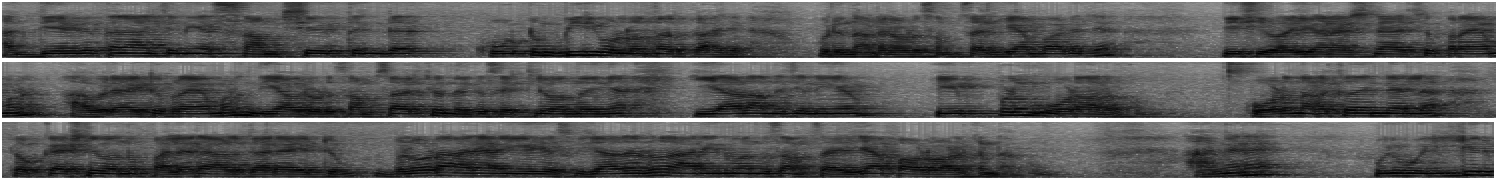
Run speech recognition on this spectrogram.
അദ്ദേഹത്തിനാണെന്നുണ്ടെങ്കിൽ സംശയത്തിന്റെ കൂട്ടുംപിരി കൊള്ളുന്ന ഒരു കാര്യം. ഒരു നടനോട് സംസാരിക്കാൻ പാടില്ല. നീ ശിവാജി ഗണേശനെ അയച്ച് പ്രേമാണ് അവരായിട്ട് പ്രേമാണ് നീ അവരോട് സംസാരിച്ചു നിനക്ക് സെറ്റിൽ വന്നു കഴിഞ്ഞാൽ ഇയാളാന്ന് വെച്ചിട്ടുണ്ടെങ്കിൽ എപ്പോഴും കൂടെ നടക്കും. കൂടെ നടക്കുക തന്നെയല്ല ലൊക്കേഷനിൽ വന്ന് പല ആൾക്കാരായിട്ടും ഇവളോട് ആരാ സുജാതയോട് ആരെങ്കിലും വന്ന് സംസാരിച്ചാൽ അപ്പോൾ അവിടെ വഴക്കുണ്ടാക്കും അങ്ങനെ ഒരു വലിയൊരു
